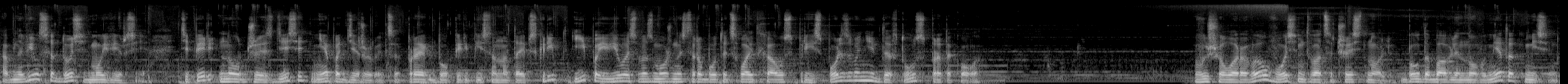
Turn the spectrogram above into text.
обновился до седьмой версии. Теперь Node.js 10 не поддерживается. Проект был переписан на TypeScript и появилась возможность работать с Lighthouse при использовании DevTools протокола. Вышел Laravel 8.26.0. Был добавлен новый метод Missing.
